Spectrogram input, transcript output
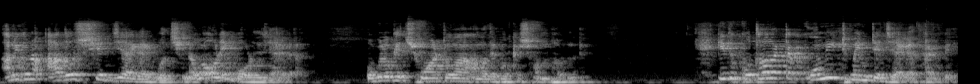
আমি কোনো আদর্শের জায়গায় বলছি না অনেক বড় জায়গা। ওগুলোকে ছোঁয়া টোয়া আমাদের পক্ষে সম্ভব নয়। কিন্তু কোথাও একটা কমিটমেন্টের জায়গা থাকবে।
